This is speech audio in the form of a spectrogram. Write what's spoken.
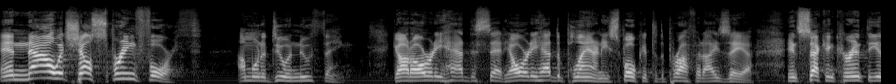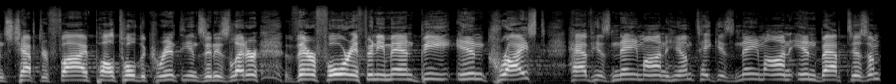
and now it shall spring forth. I'm going to do a new thing. God already had the set. He already had the plan, and he spoke it to the prophet Isaiah. In Second Corinthians chapter 5, Paul told the Corinthians in his letter, Therefore, if any man be in Christ, have his name on him, take his name on in baptism,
